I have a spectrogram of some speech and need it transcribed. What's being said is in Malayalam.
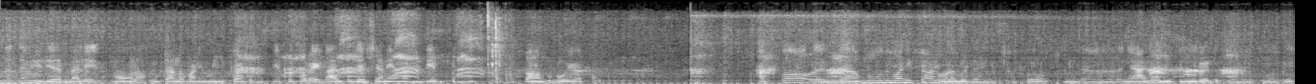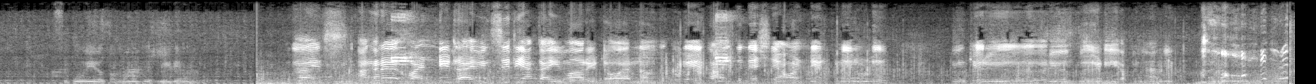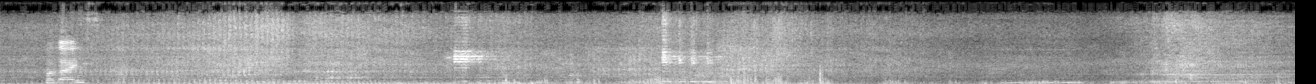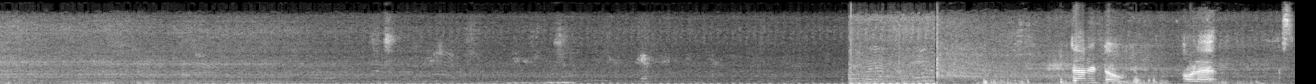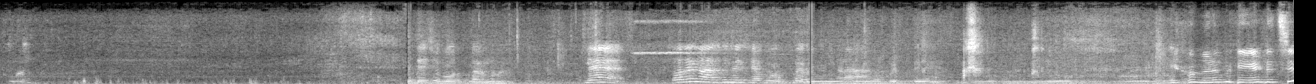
ഇന്നത്തെ വീഡിയോ പറഞ്ഞാൽ മോളെ കൂട്ടാനുള്ള പണി നീക്കാട്ട് കിട്ടി. അപ്പൊ കുറെ കാലത്തിന് ശേഷമാണ് ഞാൻ വണ്ടി എടുക്കുന്നത്. അപ്പൊ നമുക്ക് പോയി വെക്കാം അപ്പൊ എന്താ മൂന്ന് മണിക്കാണ് ഓളെ വിടുന്നത് അപ്പോൾ എന്താ ഞാനും അനിയത്തും കൂടെ ആയിട്ട് പോകുന്നത് നമുക്ക് പോയി വെക്കാം നമുക്ക് വീഡിയോ കാണാം. അങ്ങനെ വണ്ടി ഡ്രൈവിംഗ് സീറ്റ് ഞാൻ കൈമാറിട്ടോ. കാരണം കുറെ കാലത്തിന് ശേഷം ഞാൻ വണ്ടി എടുക്കുന്നതിനോട് എനിക്കൊരു ഒരു പേടി. അപ്പൊ ഞാൻ ഗൈസ് ഇതാണ് കേട്ടോ ഓളെ സ്കൂൾ പുറത്തിറങ്ങണം. അല്ലേ കൊറേ കാലത്തിന് ശേഷം പുറത്തിറങ്ങും. ഞങ്ങളാകെ പെട്ട് ഞങ്ങൾ പേടിച്ച്.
